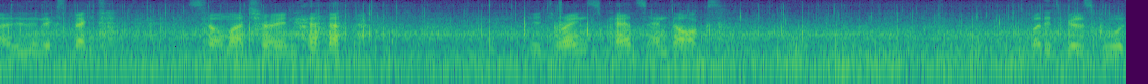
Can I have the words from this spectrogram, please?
I didn't expect so much rain. it rains cats and dogs but it feels good.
